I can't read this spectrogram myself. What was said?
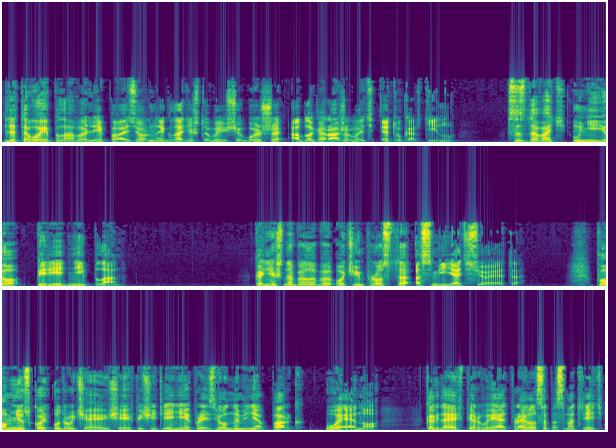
для того и плавали по озерной глади, чтобы еще больше облагораживать эту картину. Создавать у нее передний план. Конечно, было бы очень просто осмеять все это. Помню, сколь удручающее впечатление произвел на меня парк Уэно, когда я впервые отправился посмотреть,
